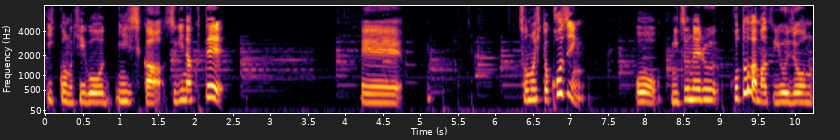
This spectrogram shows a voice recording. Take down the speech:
一個の記号にしか過ぎなくて、えー、その人個人を見つめることがまず友情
